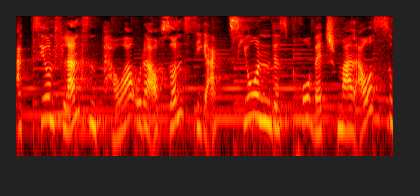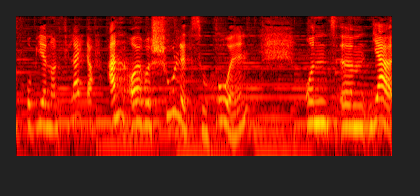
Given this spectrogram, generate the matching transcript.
Aktion Pflanzenpower oder auch sonstige Aktionen des ProVeg mal auszuprobieren und vielleicht auch an eure Schule zu holen. Und ähm, ja,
